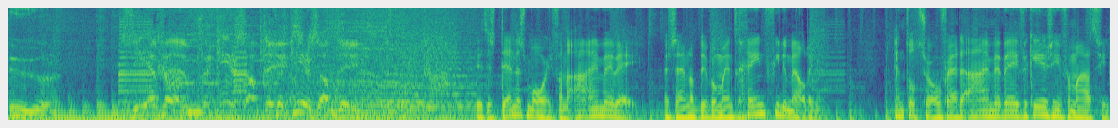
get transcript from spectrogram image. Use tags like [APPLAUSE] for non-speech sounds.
uur. ZFM, verkeersupdate. verkeersupdate. Dit is Dennis Mooij van de ANWB. Er zijn op dit moment geen filemeldingen. En tot zover de ANWB Verkeersinformatie.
